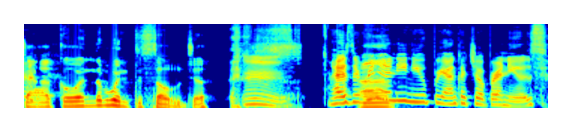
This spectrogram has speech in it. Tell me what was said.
Falco and the Winter Soldier. Mm. Has there been Um, any new Priyanka Chopra news?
